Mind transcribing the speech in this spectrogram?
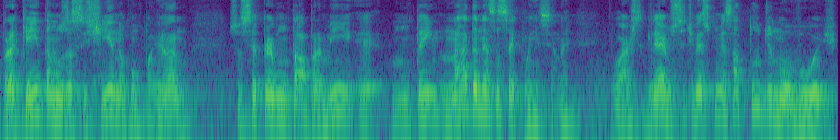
para quem está nos assistindo, acompanhando, se você perguntar para mim, é, não tem nada nessa sequência, né? Eu acho, Guilherme, se você tivesse que começar tudo de novo hoje,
